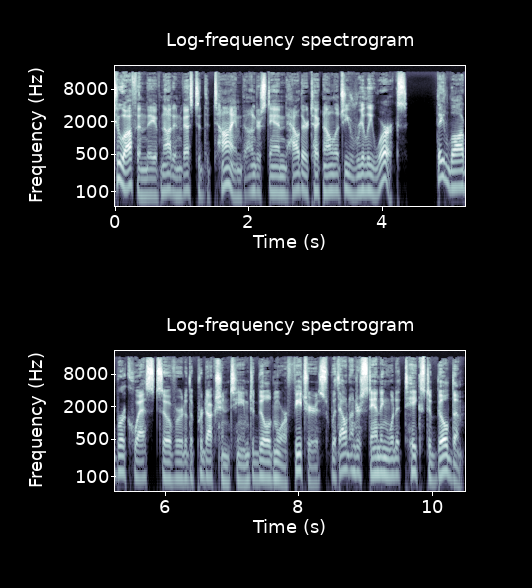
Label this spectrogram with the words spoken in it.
Too often, they have not invested the time to understand how their technology really works. They lob requests over to the production team to build more features without understanding what it takes to build them.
